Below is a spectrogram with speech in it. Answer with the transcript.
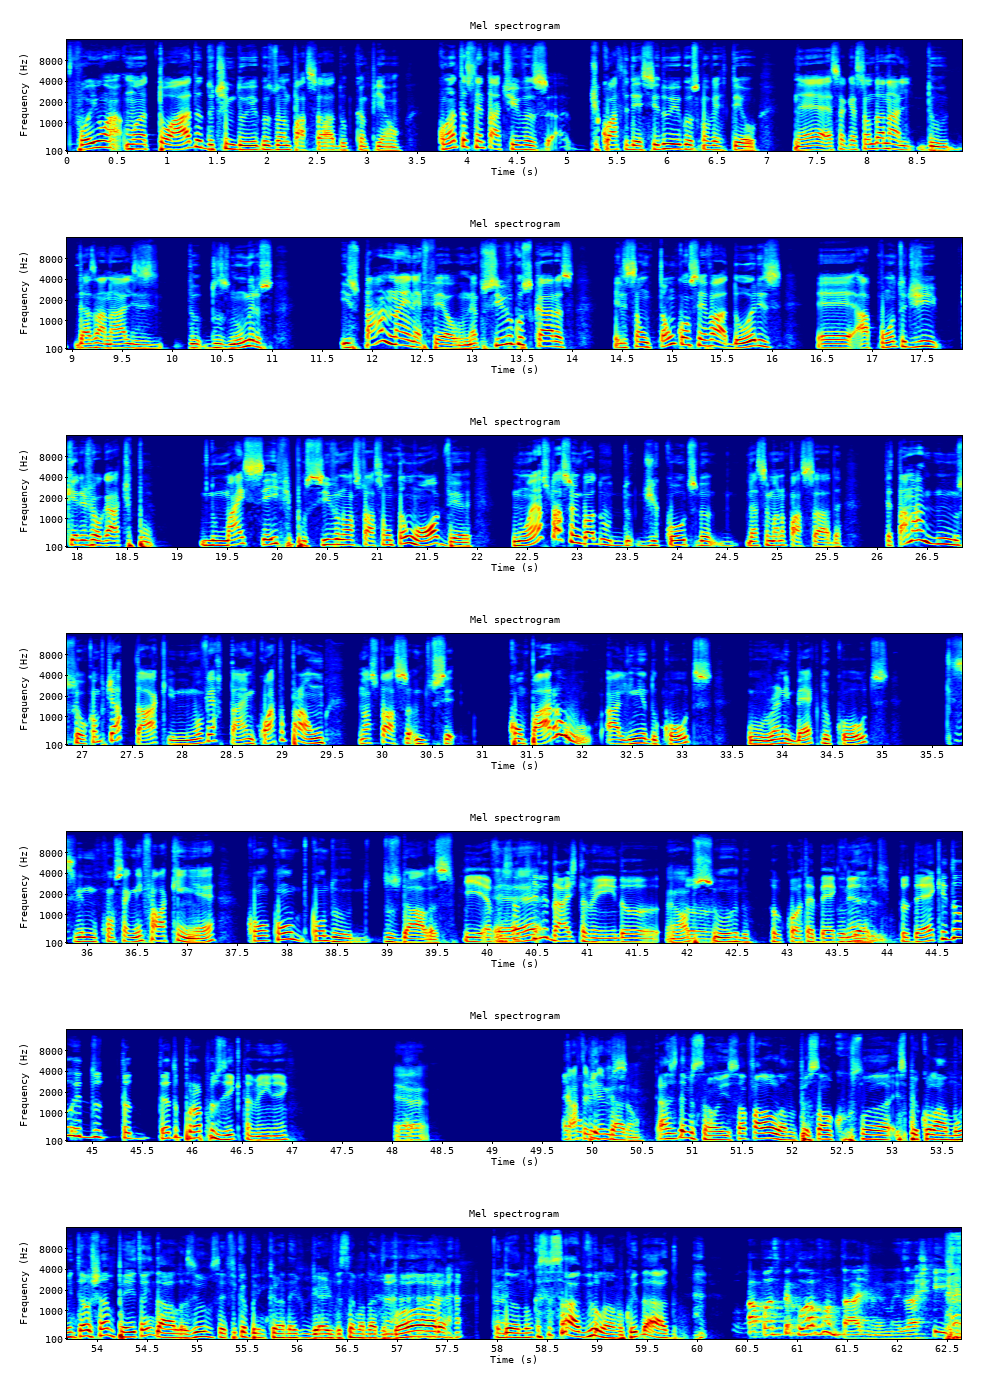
foi uma, uma toada do time do Eagles do ano passado, campeão. Quantas tentativas de quarta descida o Eagles converteu? Né? Essa questão da do- das análises do- dos números, isso tá na NFL. Não é possível que os caras eles são tão conservadores é, a ponto de querer jogar, tipo, no mais safe possível, numa situação tão óbvia. Não é a situação igual do, do- de Colts do- da semana passada. Você tá na- no seu campo de ataque, no overtime, quarta para um, numa situação. Você compara o- a linha do Colts, o running back do Colts, que você não consegue nem falar quem é, com, com, com o do, dos Dallas. E a versatilidade também do, É um do, absurdo. do quarterback, Do né? deck. Do, do deck e do, e do, do- até do próprio Zeke também, né? É, É carta de complicado. demissão. Caso de demissão. E só falar o Lama, o pessoal costuma especular muito, é o Sean Payton em Dallas, viu? Você fica brincando aí que o Gary vai ser mandado embora. entendeu? Nunca se sabe, viu, Lama? Cuidado. Lá pode especular à vontade, velho, mas eu acho que.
